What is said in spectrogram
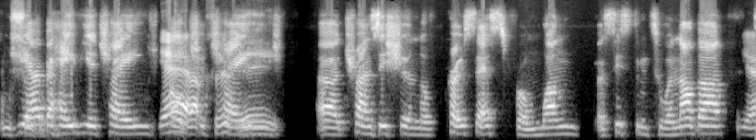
I'm sure. Yeah, behavior change, Yeah, culture absolutely. change, uh, transition of process from one uh, system to another, yeah.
